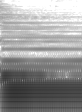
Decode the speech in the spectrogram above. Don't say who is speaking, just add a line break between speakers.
Thank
